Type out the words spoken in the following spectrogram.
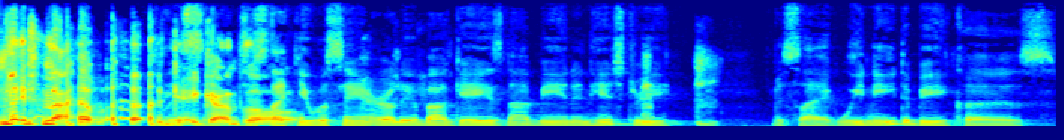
they did not have a, a Listen, gay consult. Like you were saying earlier about gays not being in history. It's like we need to be because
